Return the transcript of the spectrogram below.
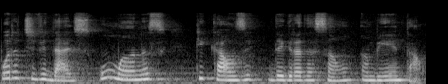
por atividades humanas que cause degradação ambiental.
